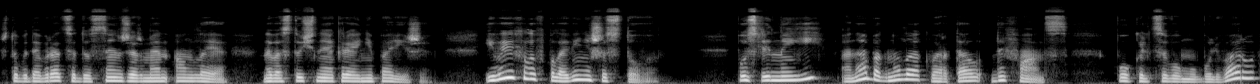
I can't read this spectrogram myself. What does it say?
чтобы добраться до Сен-Жермен-Анле на восточной окраине Парижа, и выехала в половине шестого. После Неи она обогнула квартал Дефанс, по Кольцевому бульвару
